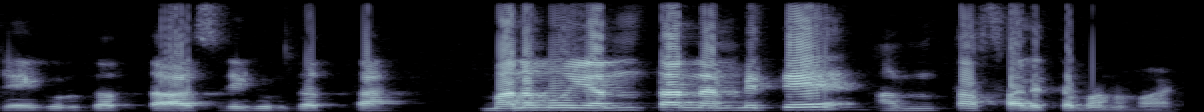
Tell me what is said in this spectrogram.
జయ గురుదత్త శ్రీ గురుదత్త. మనము ఎంత నమ్మితే అంత ఫలితం అన్నమాట.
